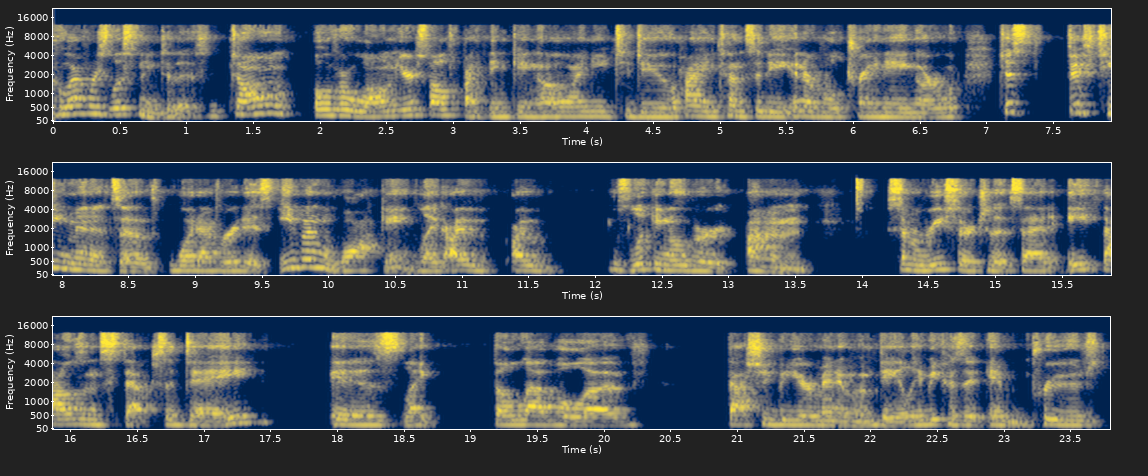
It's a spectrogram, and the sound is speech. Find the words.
whoever's listening to this don't overwhelm yourself by thinking oh i need to do high intensity interval training or just 15 minutes of whatever it is even walking like i i was looking over um, some research that said 8000 steps a day is like the level of that should be your minimum daily because it improves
